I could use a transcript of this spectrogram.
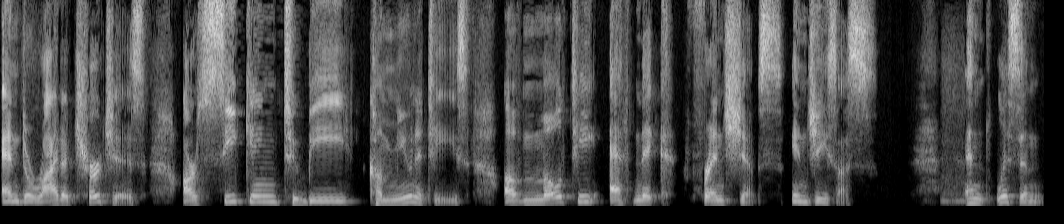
and Derita churches are seeking to be communities of multi ethnic friendships in Jesus. And listen,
